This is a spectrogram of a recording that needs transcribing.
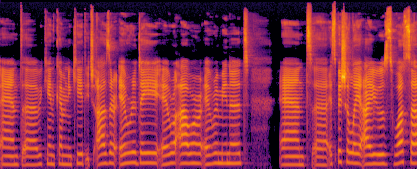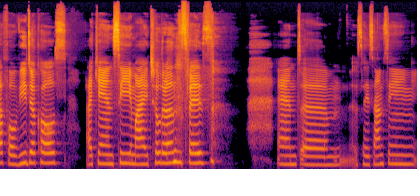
and uh, we can communicate each other every day, every hour, every minute. And uh, especially, I use WhatsApp for video calls. I can see my children's face and um, say something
